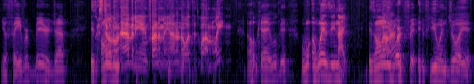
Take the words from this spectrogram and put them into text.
your favorite beer, Jeff. It's I still only... don't have any in front of me. I don't know what, the, what I'm waiting. Okay, okay. A Wednesday night is only right. worth it if you enjoy it.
